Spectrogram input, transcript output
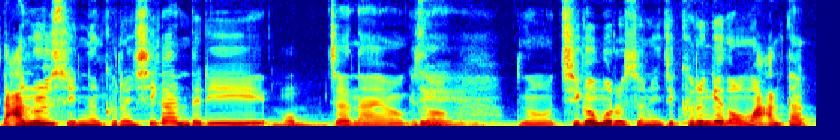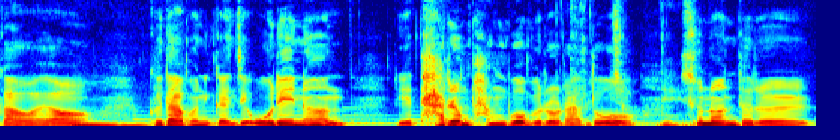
나눌 수 있는 그런 시간들이 음. 없잖아요. 그래서 네. 어, 지금으로서는 이제 그런 게 너무 안타까워요. 음. 그러다 보니까 이제 올해는 다른 방법으로라도 그렇죠. 네. 순원들을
